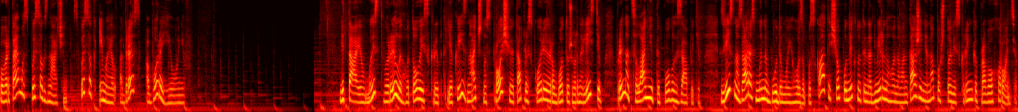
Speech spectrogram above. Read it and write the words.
Повертаємо список значень, список імейл-адрес або регіонів. Вітаю! Ми створили готовий скрипт, який значно спрощує та прискорює роботу журналістів при надсиланні типових запитів. Звісно, зараз ми не будемо його запускати, щоб уникнути надмірного навантаження на поштові скриньки правоохоронців.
